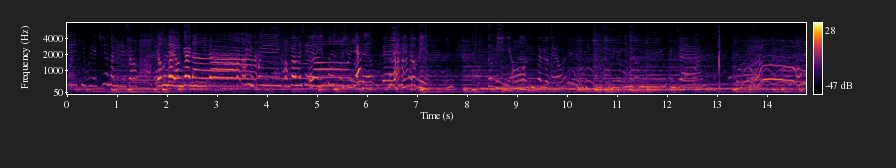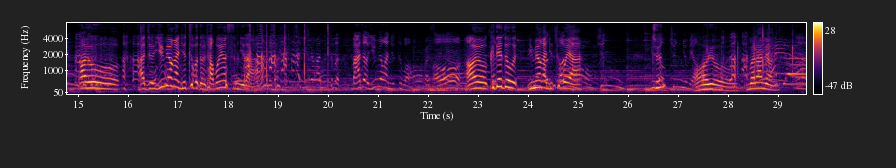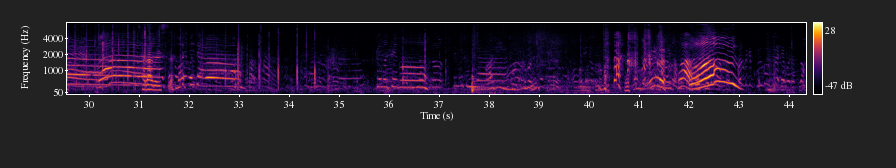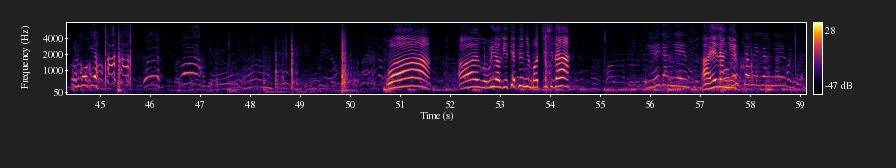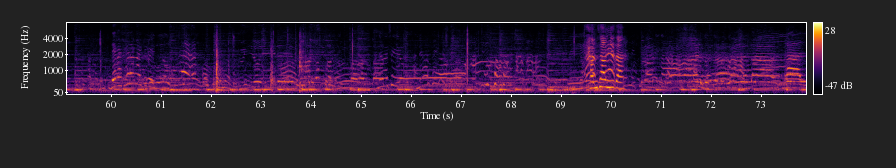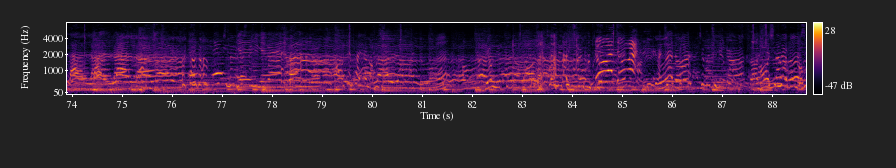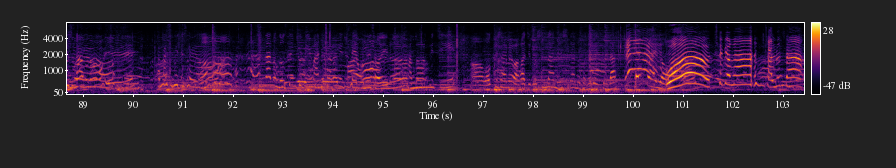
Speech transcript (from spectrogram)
테리티브에 출연하게 돼서 너무나 영광입니다. 뿌잉뿌잉 건강하세요. 인도에서 오신 것 같아요. 네. 인도민. 인도민이요. 어, 진짜 그러네요. 예. 우리의 인도민 등장. 아유, 아주 유명한 유튜버들 다 모였습니다. 맞아, 유명한 유튜버. 어, 맞습니다. 어. 아유, 그대도 유명한 유튜버야. 준. 준? 유명, 준 유명. 아유, 그만하면 와. 잘하고 있어. 멋지다. 최고 최고. 오, 불고기야. 와, 아이고 우리 여기 대표님 멋지시다. 우리 회장님, 아 회장님. 형 회장님. 내가 사랑하기로 했어. 감사합니다. 좋아 좋아. 춤을 추니까 더 신나고 너무 좋아요. 예. 한 말씀 해주세요. 어, 신나는 노쌤 TV 많이 사랑해 주세요. 오늘 저희는 방송빛이 어, 워크숍에 와가지고 신나는 시간을 보내고 있습니다. 뽀빠요. 와, 최병환 잘 논다.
